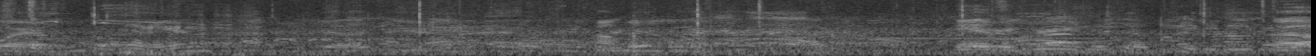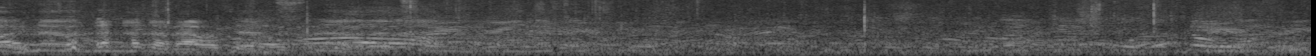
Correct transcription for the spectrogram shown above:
Where? Yeah, Aaron. Yeah, that's Aaron. He has a green. Oh, no, no, no. That was him. No, that's Aaron Green. That's Green.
